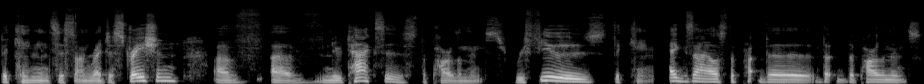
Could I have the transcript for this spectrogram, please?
The king insists on registration of, of new taxes. The parliaments refuse. The king exiles the, the, the, the parliaments.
